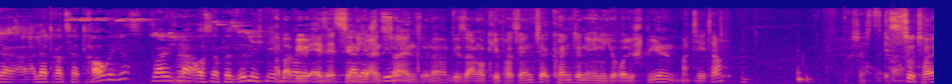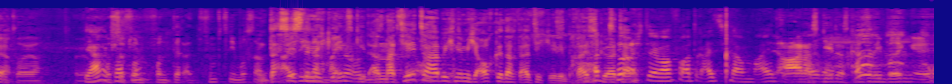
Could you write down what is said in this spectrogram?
der Aller-Transfer traurig ist, sage ich mal, aus einer persönlichen Ebene. Aber wir ersetzen ja nicht eins zu eins, oder? Wir sagen, okay, Paciencia könnte eine ähnliche Rolle spielen. Mateta? Zu Ist zu teuer. Teuer. Ja, musste klar. von, von der- 50 musste Und das ist nämlich genau, an Mateta habe ich nämlich auch gedacht, als ich den Preis gehört habe. Stell mal vor, 30 nach Mainz. Ja, das geht, das kannst du nicht bringen, ey.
